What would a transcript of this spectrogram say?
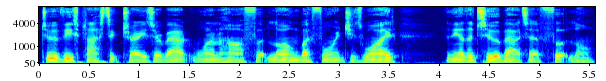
Two of these plastic trays are about one and a half foot long by four inches wide, and the other two about a foot long.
